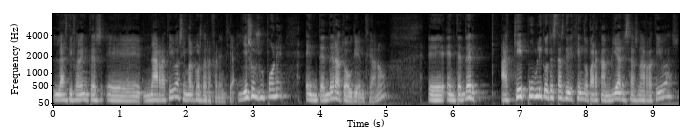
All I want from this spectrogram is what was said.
las diferentes eh, narrativas y marcos de referencia. Y eso supone entender a tu audiencia, ¿no? Eh, entender a qué público te estás dirigiendo para cambiar esas narrativas,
